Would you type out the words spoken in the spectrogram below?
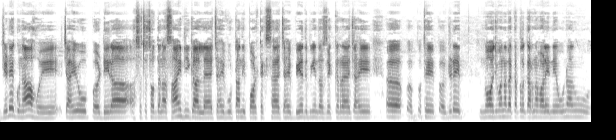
ਜਿਹੜੇ ਗੁਨਾਹ ਹੋਏ ਚਾਹੇ ਉਹ ਡੇਰਾ ਸੱਚ ਸੌਦਾ ਨਾਲ ਸਾਂਝ ਦੀ ਗੱਲ ਹੈ ਚਾਹੇ ਵੋਟਾਂ ਦੀ ਪੋਲਿਟਿਕਸ ਹੈ ਚਾਹੇ ਬੇਅਦਬੀਆਂ ਦਾ ਜ਼ਿਕਰ ਹੈ ਚਾਹੇ ਉੱਥੇ ਜਿਹੜੇ ਨੌਜਵਾਨਾਂ ਦਾ ਕਤਲ ਕਰਨ ਵਾਲੇ ਨੇ ਉਹਨਾਂ ਨੂੰ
